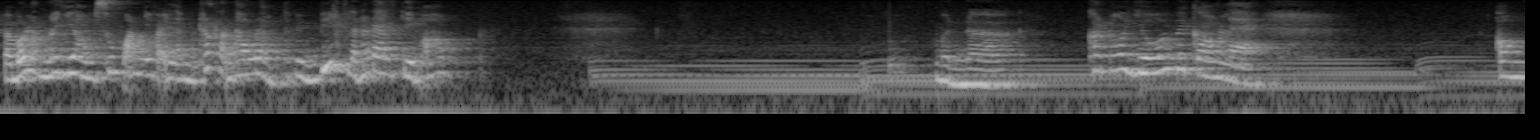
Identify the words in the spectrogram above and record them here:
Và mỗi lần nó dòm xung quanh như vậy là mình rất là đau lòng tại vì mình biết là nó đang tìm ông. Mình uh, có nói dối với con là ông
